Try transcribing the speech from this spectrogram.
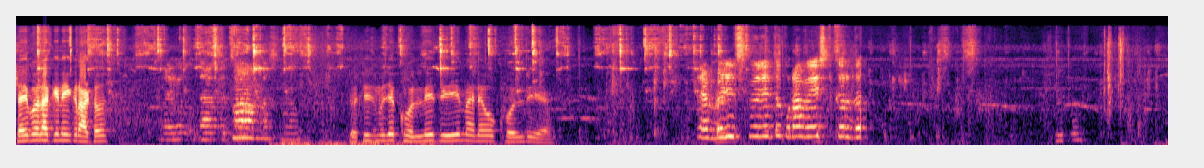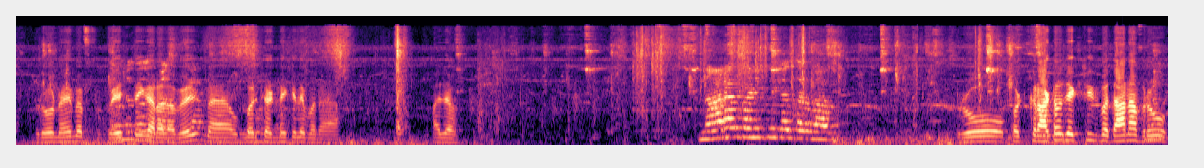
सही बोला कि नहीं क्राटोस? जो चीज़ मुझे खोलनी थी मैंने वो खोल दी है बिल्ड्स मिले तो पूरा वेस्ट कर दो। ब्रो नहीं मैं वेस्ट नहीं कर रहा था बिल्ड मैं ऊपर चढ़ने के लिए बनाया। आ जाओ। ब्रो बट क्राटोस एक चीज़ बता ना ब्रो।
